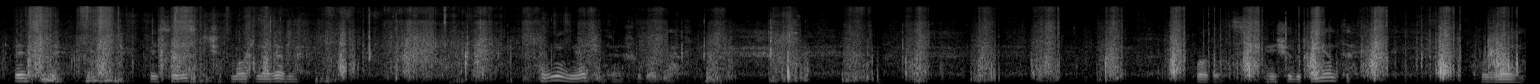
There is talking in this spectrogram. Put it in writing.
В принципе, если выскочит, можно, наверное. А мне не очень, конечно, удобно. Вкладываться. Еще документы в левом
